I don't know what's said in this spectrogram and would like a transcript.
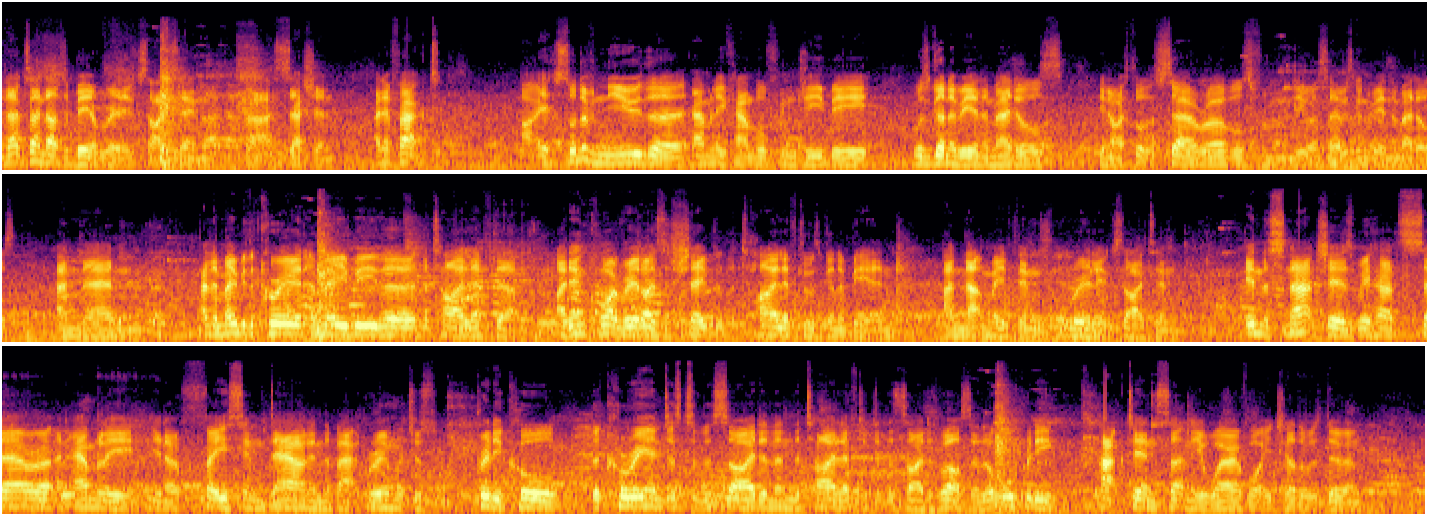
That turned out to be a really exciting uh, session. And in fact, I sort of knew that Emily Campbell from GB was going to be in the medals. You know, I thought that Sarah Robles from the USA was going to be in the medals, and then, and then maybe the Korean and maybe the, the Thai lifter. I didn't quite realise the shape that the Thai lifter was going to be in, and that made things really exciting. In the snatches, we had Sarah and Emily, you know, facing down in the back room, which was pretty cool. The Korean just to the side, and then the Thai lifter to the side as well. So they're all pretty packed in, certainly aware of what each other was doing.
